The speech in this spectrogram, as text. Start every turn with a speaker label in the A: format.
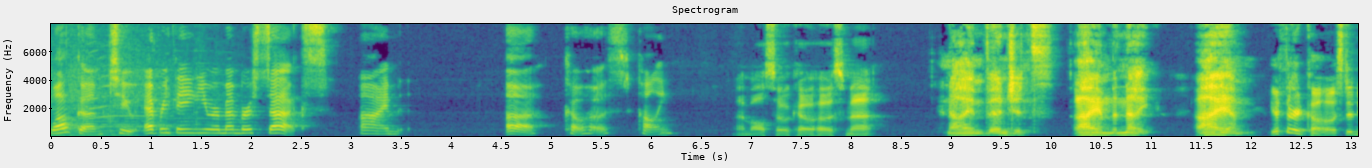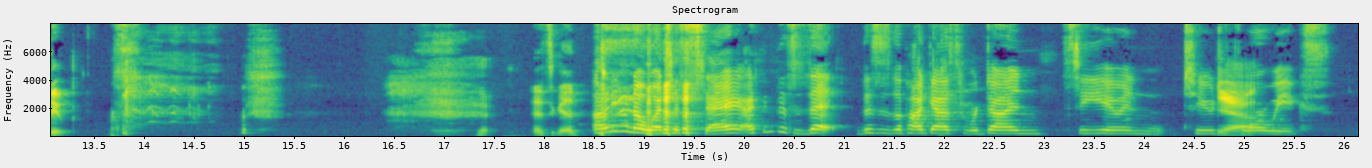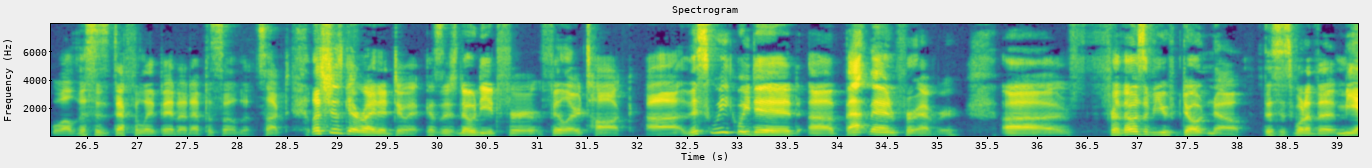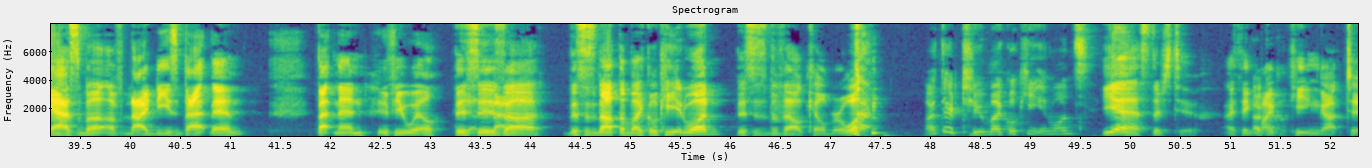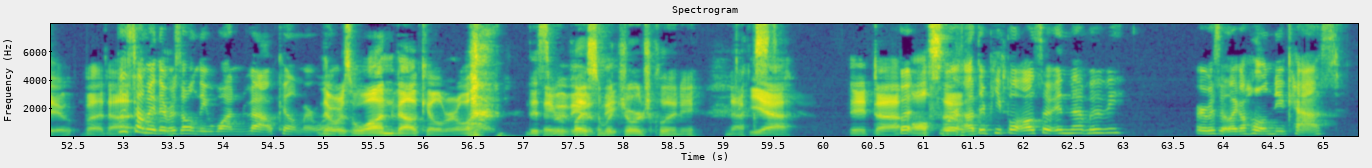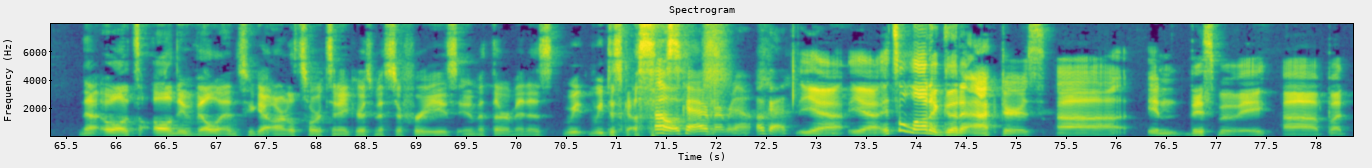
A: Welcome to Everything You Remember Sucks. I'm a co host, Colleen.
B: I'm also a co-host, Matt.
C: And I am vengeance. I am the Knight. I am your third co-host, Anoop.
B: It's good.
A: I don't even know what to say. I think this is it. This is the podcast. We're done. See you in two to
C: Yeah.
A: four weeks.
C: Well, this has definitely been an episode that sucked. Let's just get right into it because there's no need for filler talk. Uh, this week we did uh, Batman Forever. Uh, for those of you who don't know, this is one of the miasma of '90s Batman, Batman, if you will. This
B: Yeah,
C: is
B: Batman.
C: uh, this is not the Michael Keaton one. This is the Val Kilmer one.
B: Aren't there two Michael Keaton ones?
C: yes, there's two. I think
B: Okay.
C: Michael Keaton got two, but uh,
A: Please tell me there was only one Val Kilmer one.
C: there was one Val Kilmer one. this
B: They
C: movie
B: replaced
C: was
B: him
C: the-
B: with George Clooney next.
C: Yeah. It uh,
A: But
C: also
A: were other people also in that movie? Or was it like a whole new cast?
B: No, well, it's all new villains. You got Arnold Schwarzenegger as Mr. Freeze. Uma Thurman is. We we discussed. This.
A: Oh, okay, I remember now. Okay.
C: yeah, yeah. It's a lot of good actors uh in this movie. Uh but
